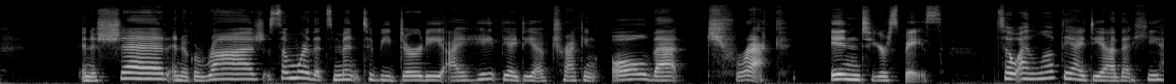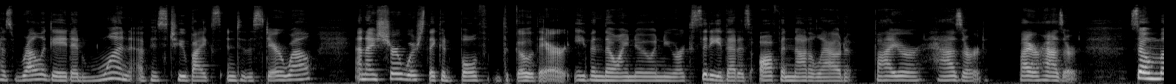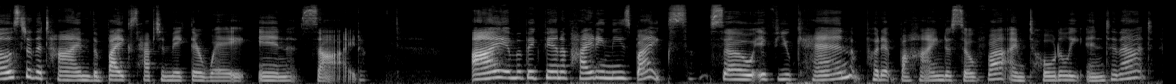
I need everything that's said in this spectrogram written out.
in a shed, in a garage, somewhere that's meant to be dirty. I hate the idea of tracking all that track into your space. So I love the idea that he has relegated one of his two bikes into the stairwell, and I sure wish they could both go there, even though I know in New York City that is often not allowed fire hazard. Fire hazard. So most of the time, the bikes have to make their way inside. I am a big fan of hiding these bikes. So if you can put it behind a sofa, I'm totally into that.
